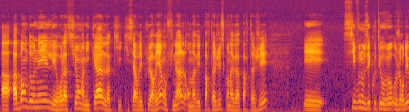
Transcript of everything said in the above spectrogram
à abandonner les relations amicales qui, qui servaient plus à rien au final. On avait partagé ce qu'on avait à partager. Et si vous nous écoutez au- aujourd'hui,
